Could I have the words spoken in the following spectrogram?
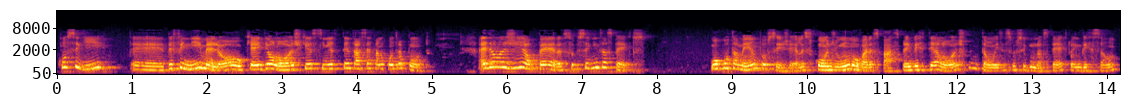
conseguir é, definir melhor o que é ideológico e assim tentar acertar no contraponto. A ideologia opera sob os seguintes aspectos. O ocultamento, ou seja, ela esconde uma ou várias partes para inverter a lógica, então esse é o segundo aspecto, a inversão.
